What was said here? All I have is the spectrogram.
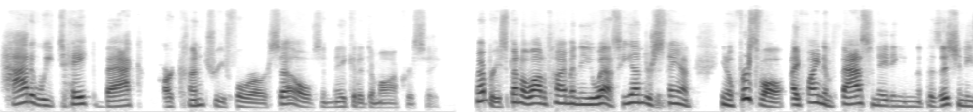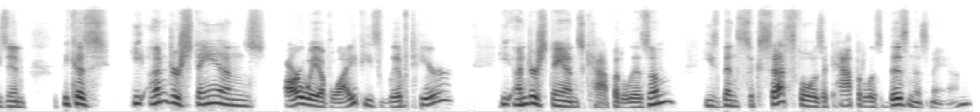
how do we take back our country for ourselves and make it a democracy? Remember, he spent a lot of time in the US. He understands, you know, first of all, I find him fascinating in the position he's in because he understands our way of life. He's lived here. He understands capitalism. He's been successful as a capitalist businessman.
